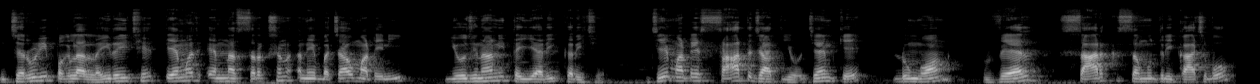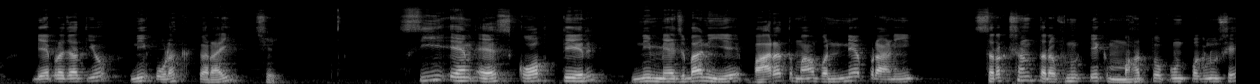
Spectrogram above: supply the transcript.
જરૂરી પગલાં લઈ રહી છે, તેમજ એમના સંરક્ષણ અને બચાવ માટેની યોજનાની તૈયારી કરી છે. જે માટે સાત જાતિઓ, જેમ કે ડુંગોંગ, વેલ શાર્ક સમુદ્રી કાચબો, બે પ્રજાતિઓની ઓળખ કરાઈ છે. સીએમએસ કોપ તેરની મેજબાનીએ ભારતમાં વન્ય પ્રાણી સંરક્ષણ તરફનું એક મહત્વપૂર્ણ પગલું છે.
